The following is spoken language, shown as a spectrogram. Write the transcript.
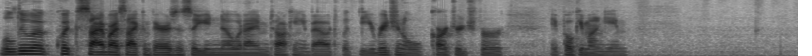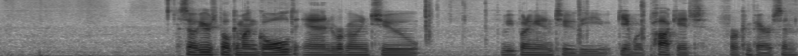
We'll do a quick side-by-side -side comparison so you know what I'm talking about with the original cartridge for a Pokemon game. So here's Pokemon Gold, and we're going to be putting it into the Game Boy Pocket for comparison.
